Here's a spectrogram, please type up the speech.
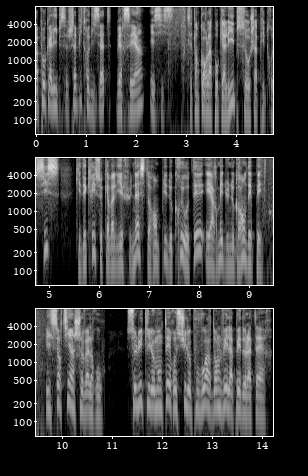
Apocalypse chapitre 17, versets 1 et 6. C'est encore l'Apocalypse au chapitre 6 qui décrit ce cavalier funeste rempli de cruauté et armé d'une grande épée. Il sortit un cheval roux. Celui qui le montait reçut le pouvoir d'enlever la paix de la terre,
